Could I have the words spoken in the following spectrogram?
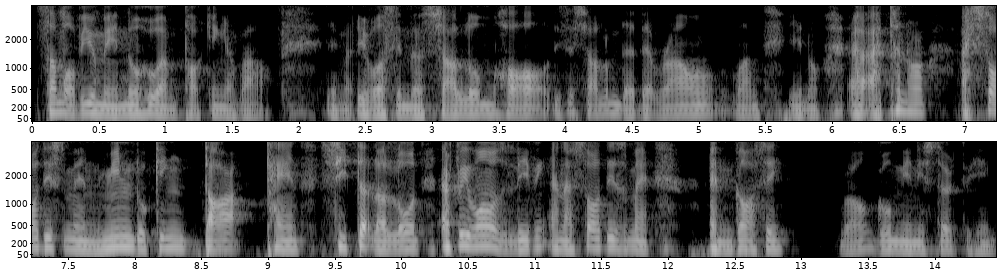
Some of you may know who I'm talking about. You know, it was in the Shalom Hall. This is it Shalom, the, the round one? You know, I turned around. I saw this man, mean-looking, dark, tan, seated alone. Everyone was leaving, and I saw this man. And God said, well, go minister to him.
